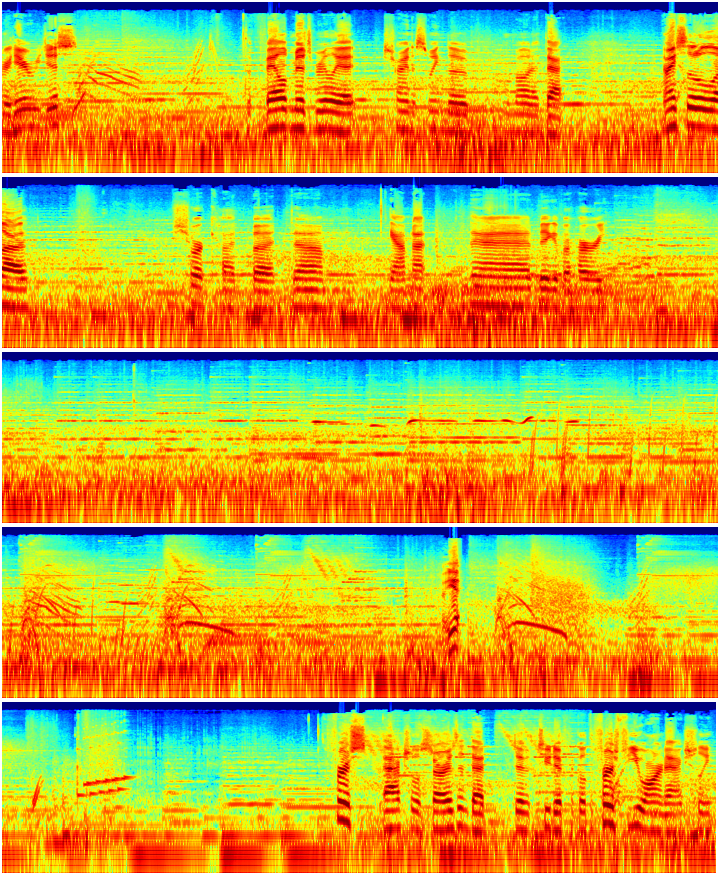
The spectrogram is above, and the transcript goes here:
Right here, we just the failed miserably at trying to swing the remote at that. Nice little uh, shortcut, but um, yeah, I'm not that big of a hurry. First actual star isn't that di too difficult. The first few aren't actually.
